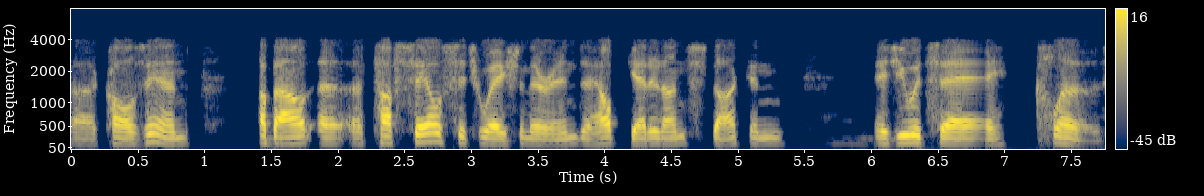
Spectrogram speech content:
uh, calls in about a, a tough sales situation they're in to help get it unstuck and, as you would say, closed.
